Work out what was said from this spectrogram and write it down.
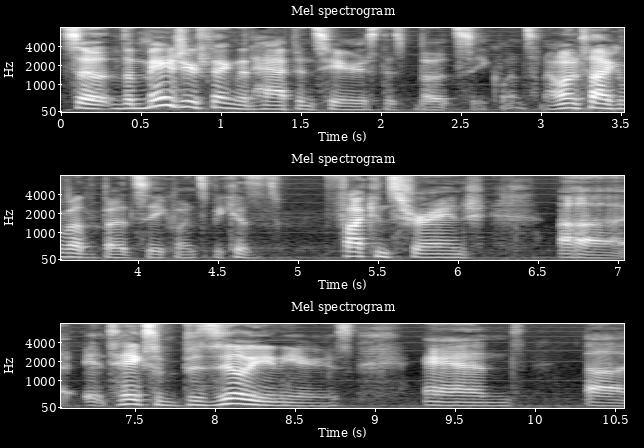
so the major thing that happens here is this boat sequence, and I want to talk about the boat sequence because it's fucking strange. Uh, it takes a bazillion years, and uh,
